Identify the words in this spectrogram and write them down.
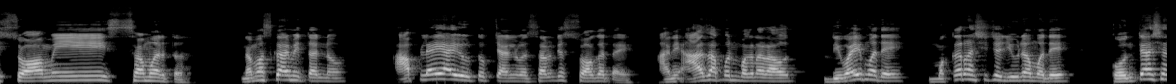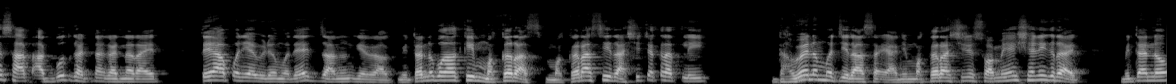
स्वामी समर्थ. नमस्कार मित्रांनो. आपल्या या युट्यूब चॅनलवर सर्वांचे स्वागत आहे. आणि आज आपण बघणार आहोत दिवाळीमध्ये मकर राशीच्या जीवनामध्ये कोणत्या अशा सात अद्भुत घटना घडणार आहेत ते आपण या व्हिडिओमध्ये जाणून घेणार आहोत. मित्रांनो बघा की मकर रास मकर ही राशीचक्रातली दहाव्या नंबरची रास आहे. आणि मकर राशीचे स्वामी हे शनिग्रह आहेत. मित्रांनो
